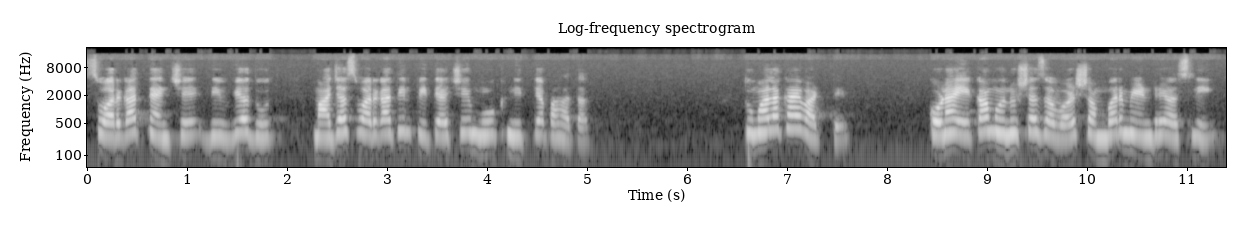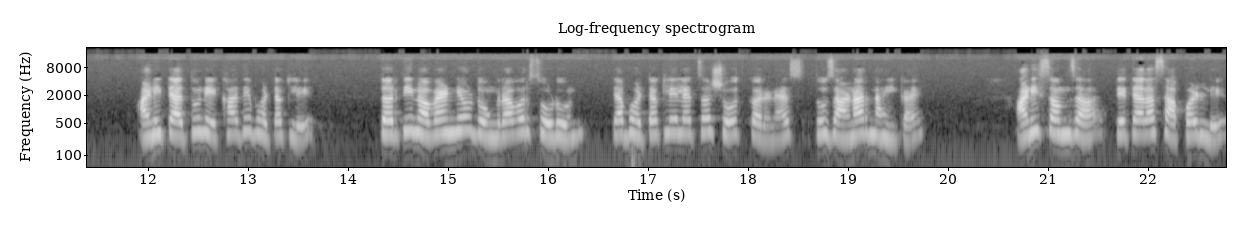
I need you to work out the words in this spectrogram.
स्वर्गात त्यांचे दिव्य दूत माझ्या स्वर्गातील पित्याचे मुख नित्य पाहतात. तुम्हाला काय वाटते? कोणा एका मनुष्याजवळ शंभर मेंढरे असली आणि त्यातून एखादे भटकले तर ती नव्याण्णव डोंगरावर सोडून त्या भटकलेल्याचा शोध करण्यास तो जाणार नाही काय? आणि समजा ते त्याला सापडले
